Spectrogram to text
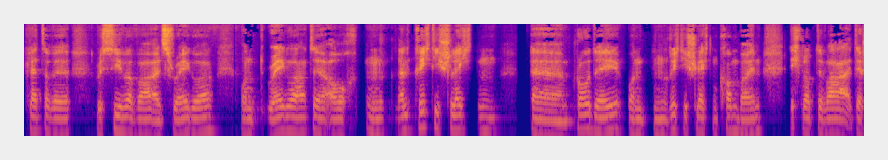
komplettere Receiver war als Rager und Rager hatte auch einen richtig schlechten äh, Pro Day und einen richtig schlechten Combine. Ich glaube, der war der,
